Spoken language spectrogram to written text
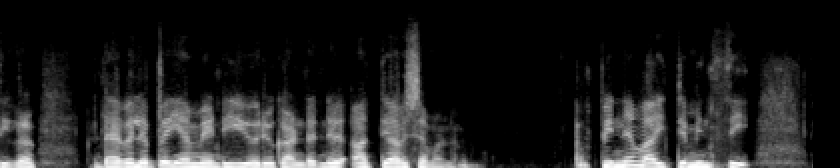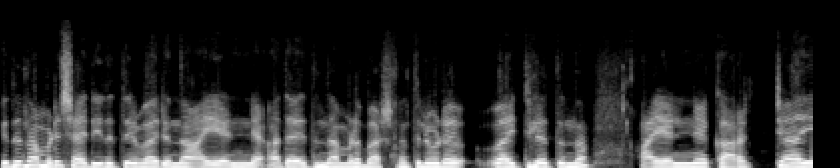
സികൾ ഡെവലപ്പ് ചെയ്യാൻ വേണ്ടി ഈ ഒരു കണ്ടന്റ് അത്യാവശ്യമാണ്. പിന്നെ വൈറ്റമിൻ സി ഇത് നമ്മുടെ ശരീരത്തിൽ വരുന്ന അയണിനെ അതായത് നമ്മൾ ഭക്ഷണത്തിലൂടെ വയറ്റിലെത്തുന്ന അയണിനെ കറക്റ്റായി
